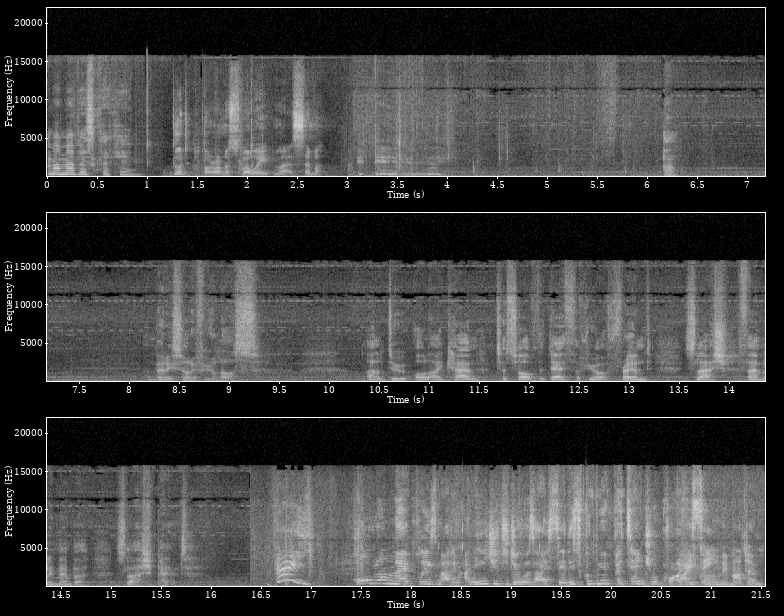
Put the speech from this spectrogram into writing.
My mother's cooking. Good. Put her on a slow eat and let her simmer. I'm very sorry for your loss. I'll do all I can to solve the death of your friend slash family member slash pet. Hey! Hold on there, please, madam. I need you to do as I say. This could be a potential crime Why are you scene. calling me madam?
